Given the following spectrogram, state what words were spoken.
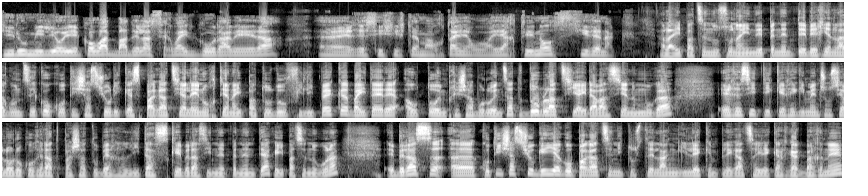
hiru milioieko bat badela zerbait gora behera e, sistema horretan, bai zirenak. Hala, ipatzen duzuna, independente berrien laguntzeko kotizaziorik ez pagatzia lehen urtean aipatu du Filipek, baita ere autoenpresa buruentzat doblatzia irabazien muga, errezitik erregimen sozial horoko gerat pasatu behar litazke beraz independenteak, aipatzen duguna. E, beraz, uh, kotizazio gehiago pagatzen dituzte langilek enplegatzaile kargak barne,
